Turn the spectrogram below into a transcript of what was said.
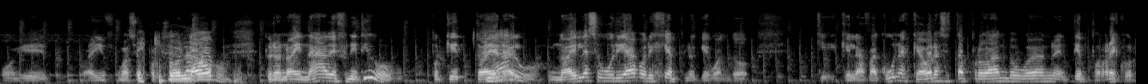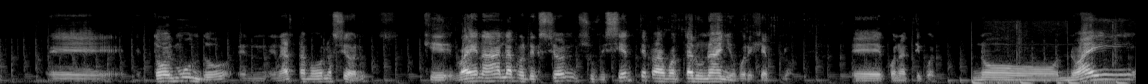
como que hay información Es por todos la lados, po. pero no hay nada definitivo, porque todavía Claro. no, hay, no hay la seguridad, por ejemplo, que cuando que, que las vacunas que ahora se están probando, weón, en tiempo récord, eh, todo el mundo, en, en alta población, que vayan a dar la protección suficiente para aguantar un año, por ejemplo, eh, con anticuerpos. No, no hay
